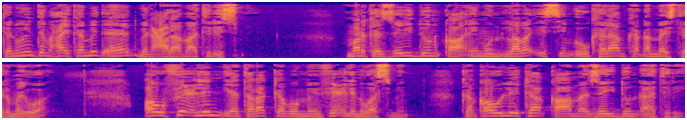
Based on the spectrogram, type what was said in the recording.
tanwiinta maxay ka mid ahayd? min calaamaati اlismi marka zaydun qaa'imun laba isim uu kalaamka dhammaystirmay waay aw ficlin yatarakabu min ficli wasmin ka qowlika qaama zaydun aa tiri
